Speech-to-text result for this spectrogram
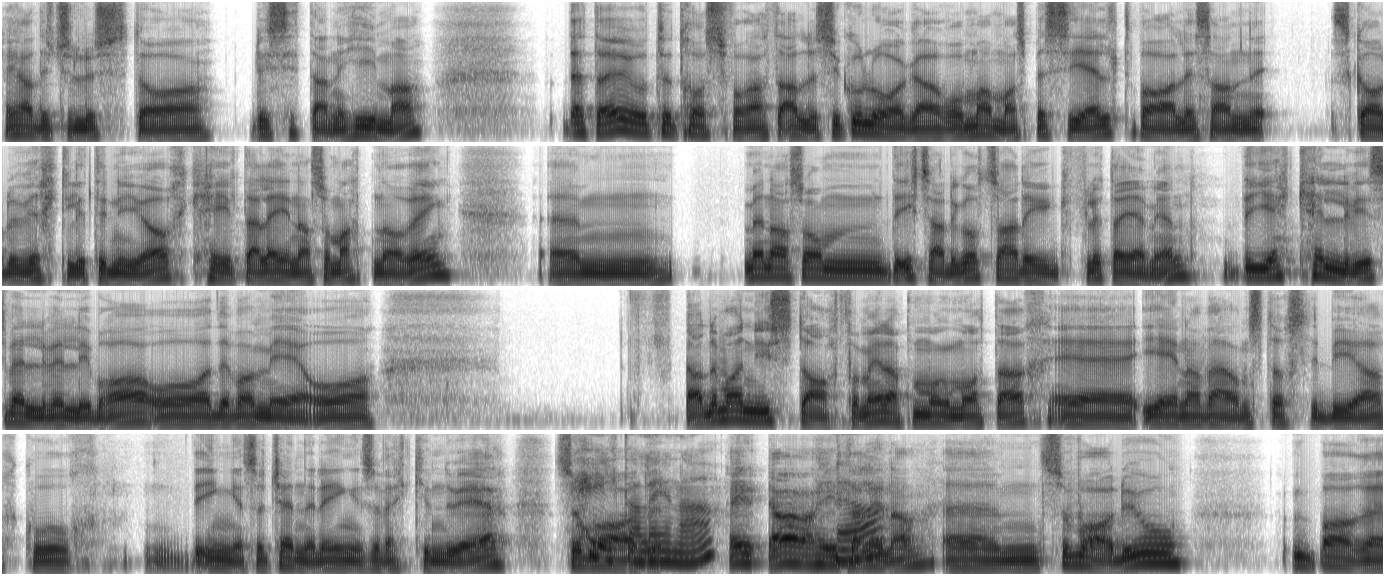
Jeg hadde ikke lyst til å bli sittende hjemme. Dette er jo til tross for at alle psykologer, og mamma spesielt, var litt sånn Skal du virkelig til New York helt alene som 18-åring? Um, men altså, om det ikke hadde gått, så hadde jeg flytta hjem igjen. Det gikk heldigvis veldig, veldig bra, og det var med å ja, det var en ny start for meg da, på mange måter. Eh, I en av verdens største byer hvor det er ingen som kjenner deg, ingen som vet hvem du er. Så helt alene? Hei, ja, helt ja. alene. Um, så var du jo bare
